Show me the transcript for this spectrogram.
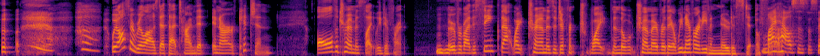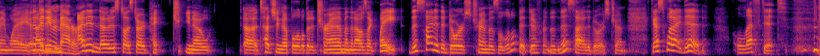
we also realized at that time that in our kitchen, all the trim is slightly different. Mm-hmm. Over by the sink, that white trim is a different white than the trim over there. We never had even noticed it before. My house is the same way, and it didn't, I didn't even matter. I didn't notice till I started, paint, you know, uh, touching up a little bit of trim. And then I was like, wait, this side of the door's trim is a little bit different than this side of the door's trim. Guess what I did? Left it. or else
